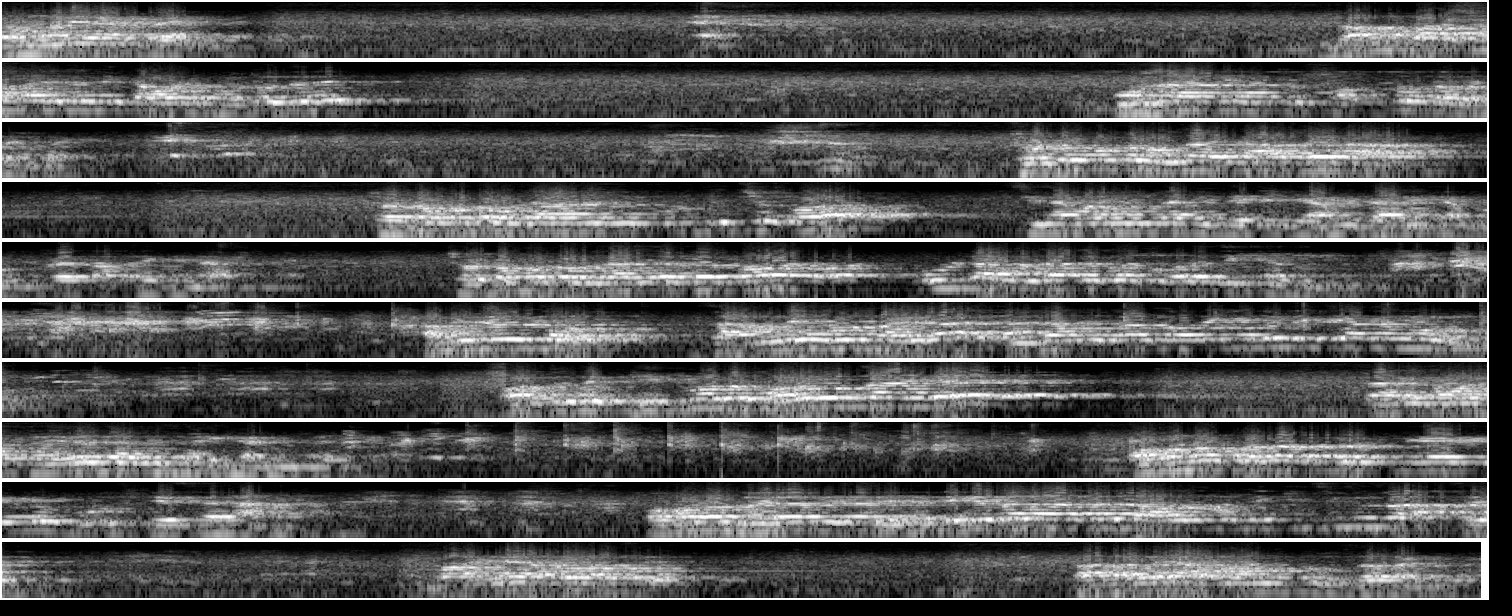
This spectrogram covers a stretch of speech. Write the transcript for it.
মনে রাখবেন লম্বা সময় যদি কাউকে ভুতো দেবে পূজা কিন্তু শক্ত ধরনের লাগে ছোট মোটো ওজায় কাজ হয় ছোট মোটো ওজা যদি কোনো কিছু কর সিনেমার মধ্যে আমি দেখি আমি জানি না বুকরা তাতে কিনা। ছোট মোটো ওজা যাবে কর উল্টা ওজা যাবে তোমরা দেখিয়ে দিই আমি জানি তো জানলে কোন বাইরা ওজা টোকা করে কিন্তু দেখিয়ে দেবো। অন্তত ঠিক মতো বড় চাইলে তাকে তোমার সাইডে যাবি সাইকেল কখনো কথা কিন্তু বুঝতেছে না। কখনো দিচ্ছে এদিকে তারা আছে তার মধ্যে কিছু কিছু আছে। বাইরে আরও আছে। তাহলে আমার মতো উজ্জ্বল লাগবে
